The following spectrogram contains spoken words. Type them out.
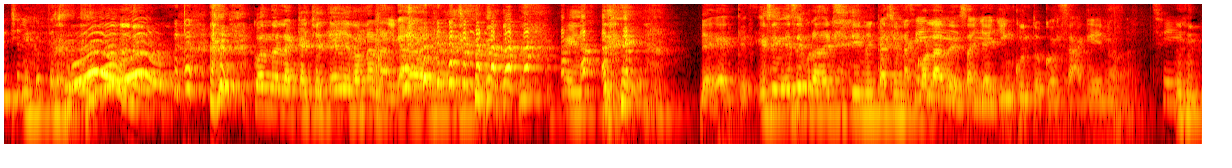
Un helicóptero. Cuando la cachetea le da una nalgada. este, ese, ese brother sí tiene casi una cola de Saiyajin junto con Sage, ¿no? Sí,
